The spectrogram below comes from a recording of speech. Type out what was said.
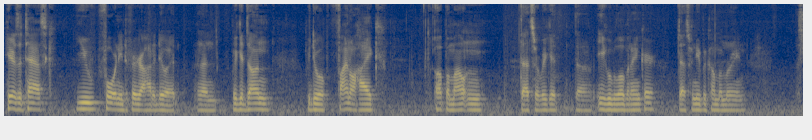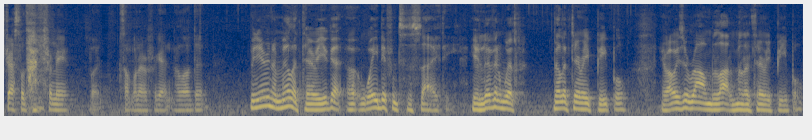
here's a task. You four need to figure out how to do it. And then we get done. We do a final hike up a mountain. That's where we get the Eagle Globe and Anchor. That's when you become a Marine. A stressful time for me, but something I'll never forget. I loved it. When you're in the military, you got a way different society. You're living with military people. You're always around a lot of military people.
